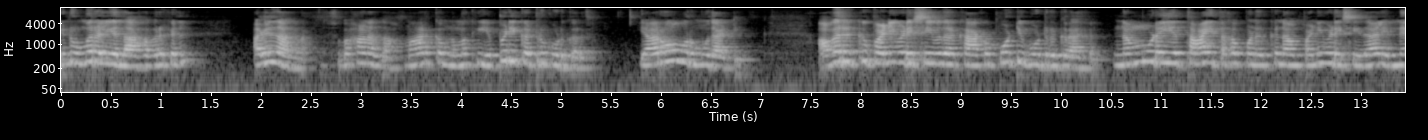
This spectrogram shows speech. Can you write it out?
என்று உமர் அலி அல்லாஹ் அவர்கள் அழுதாங்களாம் சுபஹானல்லாஹ் மார்க்கம் நமக்கு எப்படி கற்றுக் கொடுக்கிறது? யாரோ ஒரு மூதாட்டி அவருக்கு பணிவிடை செய்வதற்காக போட்டி போட்டிருக்கிறார்கள். நம்முடைய தாய் தகப்பனுக்கு நாம் பணிவிடை செய்தால் என்ன?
